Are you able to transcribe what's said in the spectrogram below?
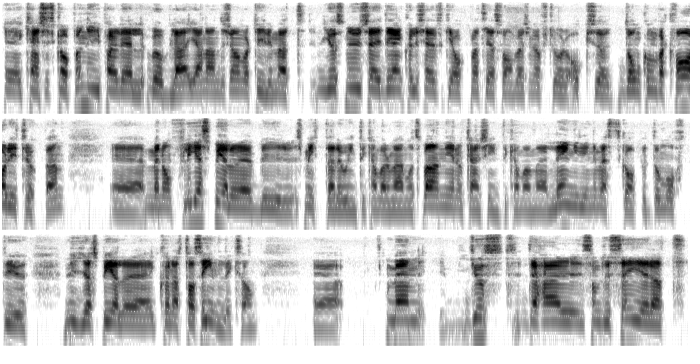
eh, kanske skapa en ny parallell bubbla. Jan Andersson har varit tydlig med att just nu så är Dejan Kulusevski och Mattias Svanberg som jag förstår det också, de kommer vara kvar i truppen. Eh, men om fler spelare blir smittade och inte kan vara med mot Spanien och kanske inte kan vara med längre in i mästerskapet, då måste ju nya spelare kunna tas in liksom. Eh, men just det här som du säger att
